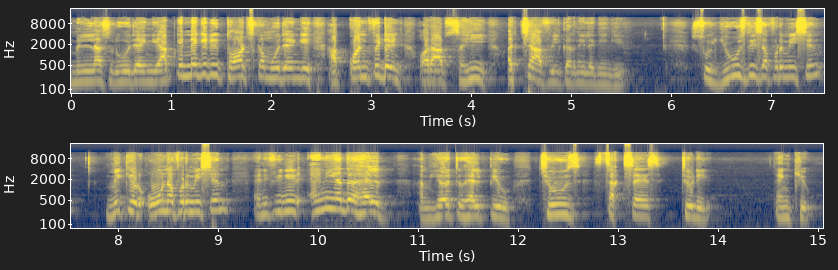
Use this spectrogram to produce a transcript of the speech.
मिलना शुरू हो जाएँगे आपके नेगेटिव थॉट्स कम हो जाएँगे आप कॉन्फिडेंट और आप सही अच्छा फील करने लगेंगे so use this affirmation Make your own affirmation. And if you need any other help, I'm here to help you choose success today. Thank you.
